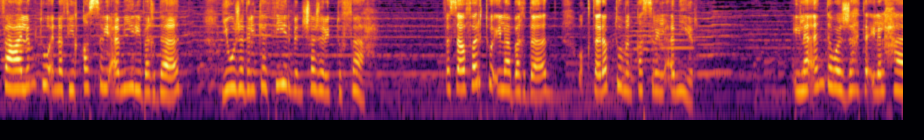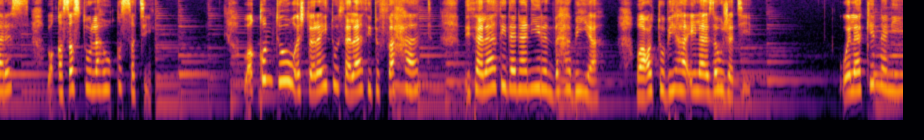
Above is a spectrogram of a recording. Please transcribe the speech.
فعلمت أن في قصر أمير بغداد يوجد الكثير من شجر التفاح. فسافرت إلى بغداد واقتربت من قصر الأمير. إلى أن توجهت إلى الحارس وقصصت له قصتي. وقمت واشتريت ثلاث تفاحات بثلاث دنانير ذهبية. وعدت بها إلى زوجتي. ولكنني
